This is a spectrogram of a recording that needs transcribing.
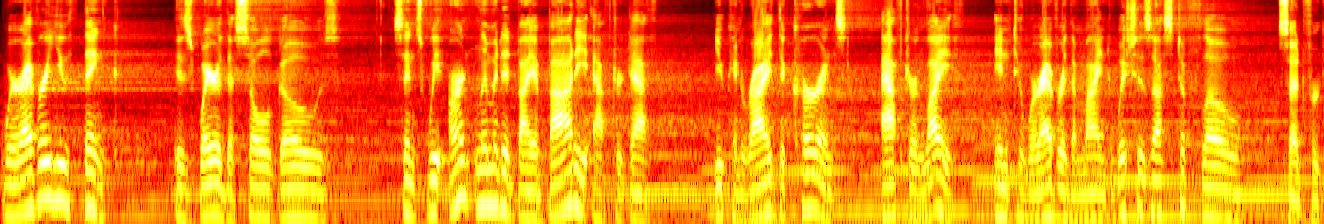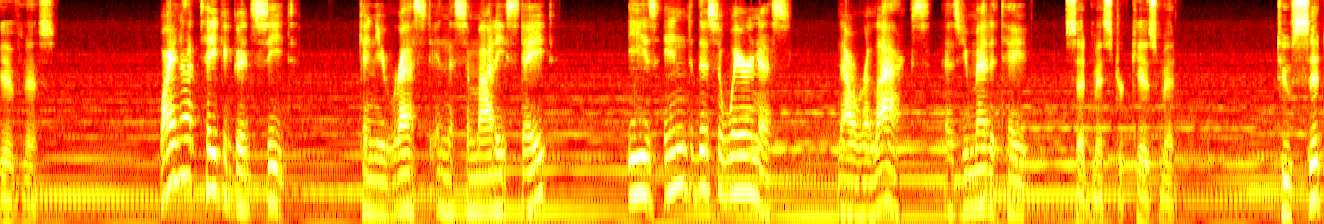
Wherever you think is where the soul goes. Since we aren't limited by a body after death, you can ride the currents after life into wherever the mind wishes us to flow, said forgiveness. Why not take a good seat? Can you rest in the samadhi state? Ease into this awareness. Now relax as you meditate, said Mr. Kismet. To sit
